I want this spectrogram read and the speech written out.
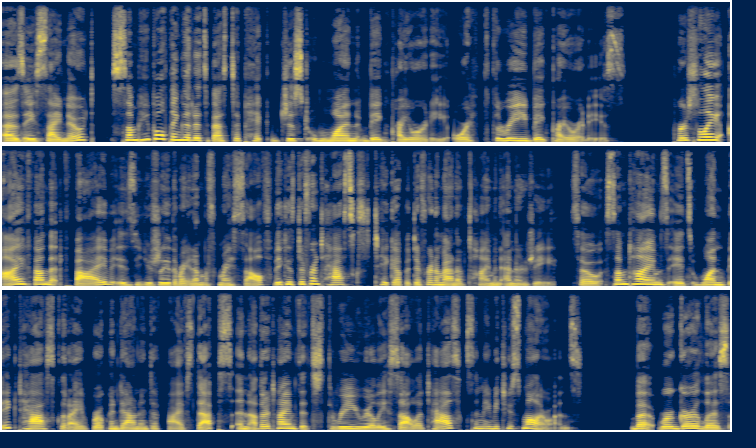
As a side note, some people think that it's best to pick just one big priority or three big priorities. Personally, I found that five is usually the right number for myself because different tasks take up a different amount of time and energy. So sometimes it's one big task that I've broken down into five steps, and other times it's three really solid tasks and maybe two smaller ones. But regardless,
